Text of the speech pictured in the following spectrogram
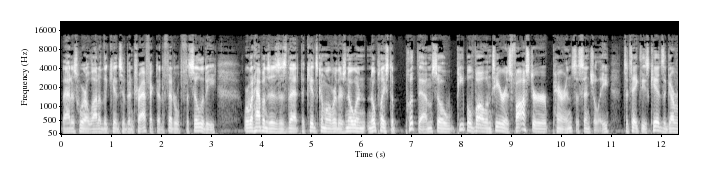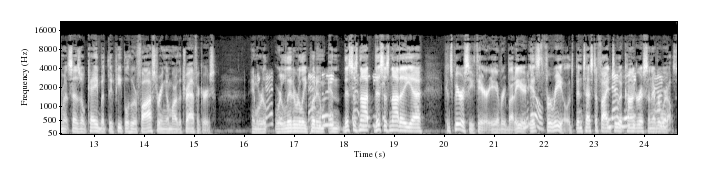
that is where a lot of the kids have been trafficked at a federal facility where what happens is is that the kids come over. There's no one no place to put them. So people volunteer as foster parents essentially to take these kids. The government says okay but the people who are fostering them are the traffickers. And we're exactly. we're literally that putting movie, and this is not this is not a uh, conspiracy theory everybody. No. it's for real. It's been testified to at congress and everywhere else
